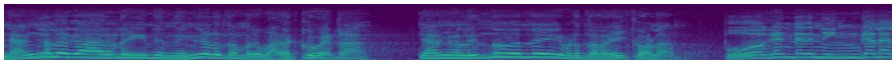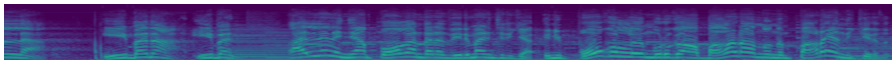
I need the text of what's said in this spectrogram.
ഞങ്ങൾ കാരണം ഇനി നിങ്ങൾ തമ്മിൽ വഴക്കു വേണ്ട. ഞങ്ങൾ ഇന്ന് തന്നെ ഇവിടുന്ന് ഇറങ്ങിക്കോളാം. പോകേണ്ടത് നിങ്ങളല്ല. ഇവനാ ഇവൻ. അല്ലെങ്കിൽ ഞാൻ പോകാൻ തന്നെ തീരുമാനിച്ചിരിക്കാം. ഇനി പോകുള്ള മുറുക പാടാന്നൊന്നും പറയാൻ നിൽക്കരുത്.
